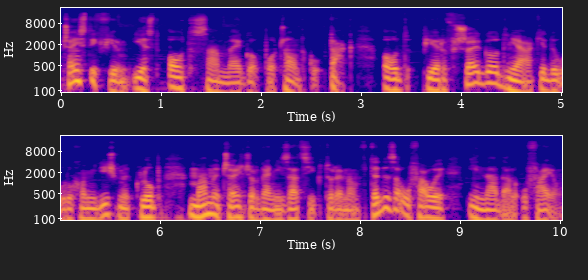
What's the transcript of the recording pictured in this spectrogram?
część z tych firm jest od samego początku. Tak, od pierwszego dnia, kiedy uruchomiliśmy klub, mamy część organizacji, które nam wtedy zaufały i nadal ufają.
